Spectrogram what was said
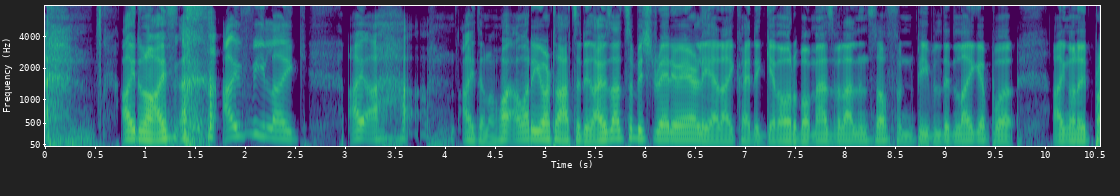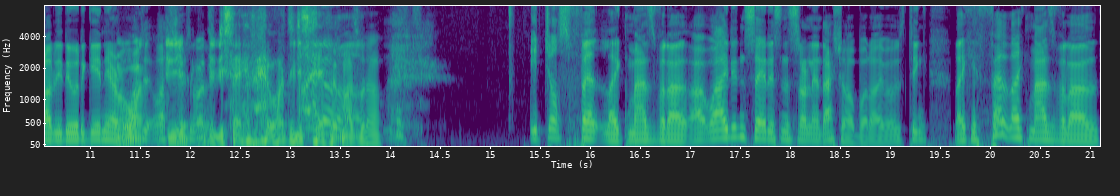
I don't know. I, I feel like I I don't know. What what are your thoughts on this? I was on submission radio earlier and I kind of gave out about Masvidal and stuff, and people didn't like it. But I'm gonna probably do it again here. Well, what, did you, what did you say about what did you say about Masvidal? It just felt like Masvidal. Uh, well, I didn't say this necessarily on that show, but I was thinking like it felt like Masvidal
